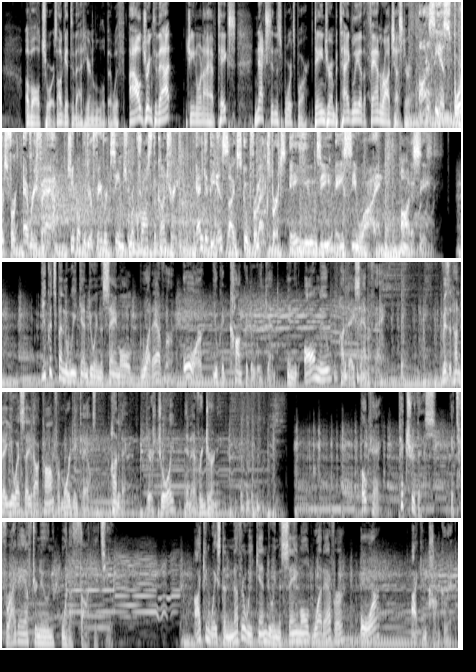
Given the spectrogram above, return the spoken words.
of all chores. I'll get to that here in a little bit. With I'll drink to that. Gino and I have takes next in the sports bar. Danger and Battaglia, the fan Rochester. Audacy has sports for every fan. Keep up with your favorite teams from across the country and get the inside scoop from experts. A U D A C Y. Audacy. You could spend the weekend doing the same old whatever, or you could conquer the weekend in the all-new Hyundai Santa Fe. Visit HyundaiUSA.com for more details. Hyundai, there's joy in every journey. Okay, picture this. It's Friday afternoon when a thought hits you. I can waste another weekend doing the same old whatever, or I can conquer it.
